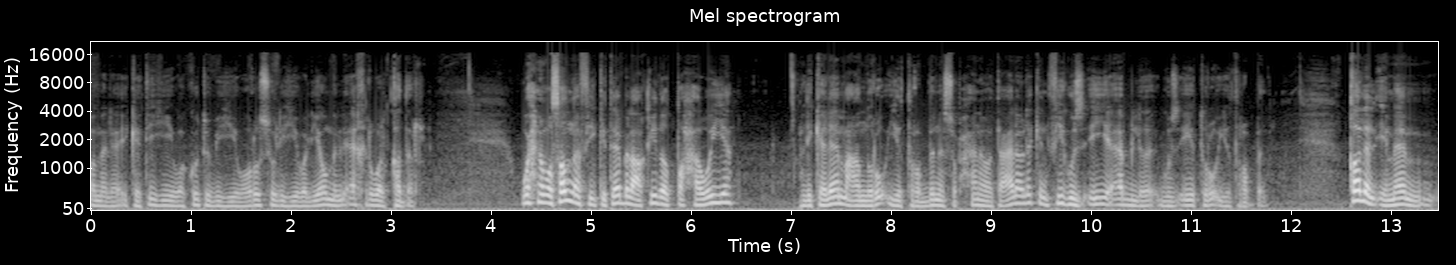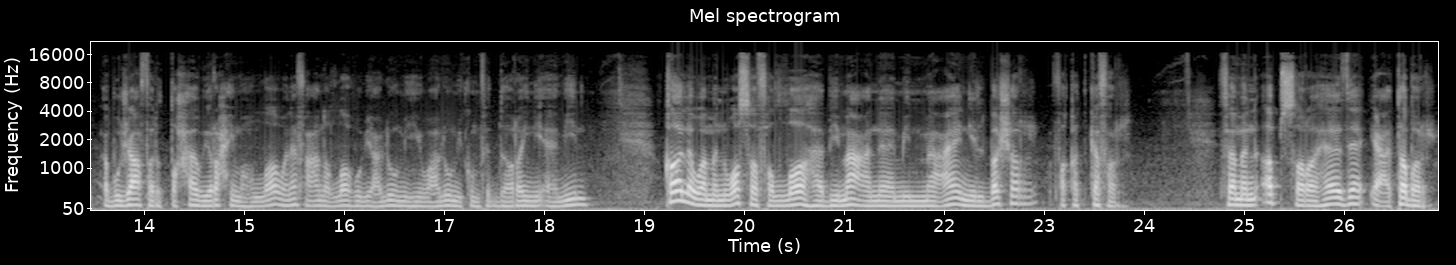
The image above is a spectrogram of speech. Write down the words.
وملائكته وكتبه ورسله واليوم الآخر والقدر. وإحنا وصلنا في كتاب العقيدة الطحاوية لكلام عن رؤية ربنا سبحانه وتعالى ولكن في جزئية قبل جزئية رؤية ربنا. قال الإمام أبو جعفر الطحاوي رحمه الله ونفعنا الله بعلومه وعلومكم في الدارين آمين. قال ومن وصف الله بمعنى من معاني البشر فقد كفر فمن أبصر هذا اعتبر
